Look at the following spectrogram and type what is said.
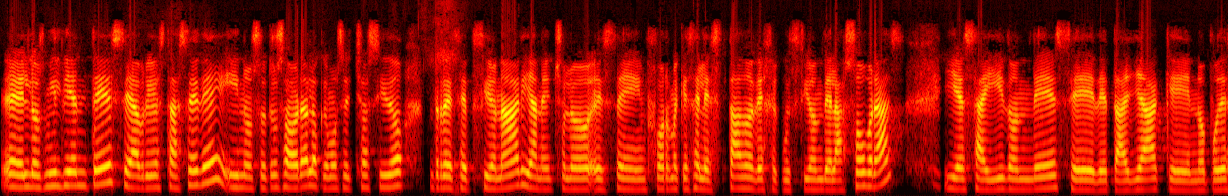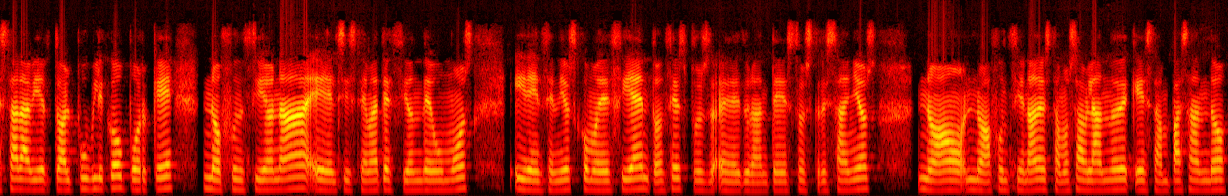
El 2020 se abrió esta sede y nosotros ahora lo que hemos hecho ha sido recepcionar y han hecho ese informe que es el estado de ejecución de las obras y es ahí donde se detalla que no puede estar abierto al público porque no funciona el sistema de detección de humos y de incendios, como decía. Entonces, pues eh, durante estos tres años no, no ha funcionado. Estamos hablando de que están pasando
